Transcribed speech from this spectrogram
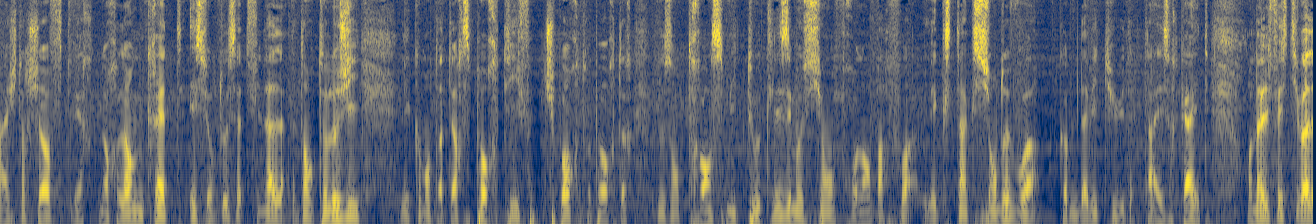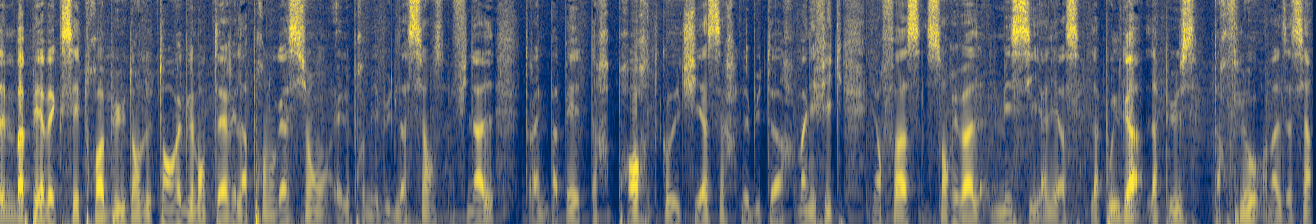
Meisterschaft, Vert Langret, et surtout cette finale d'anthologie. Les commentateurs sportifs, Sport Reporter, nous ont transmis toutes les émotions, frôlant parfois l'extinction de voix comme d'habitude, Kite. On a eu le festival Mbappé avec ses trois buts dans le temps réglementaire et la prolongation et le premier but de la séance finale. Mbappé, Tarport, le buteur magnifique. Et en face, son rival Messi, alias La Pulga, la puce, Tarflo en alsacien,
